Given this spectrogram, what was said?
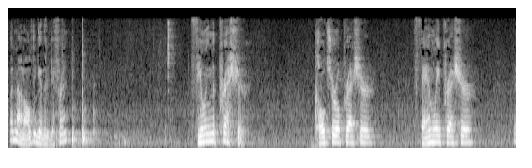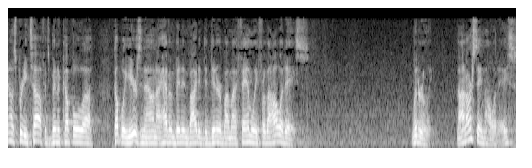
but not altogether different. Feeling the pressure, cultural pressure, family pressure. You know, it's pretty tough. It's been a couple, uh, couple of years now, and I haven't been invited to dinner by my family for the holidays. Literally. Not our same holidays.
